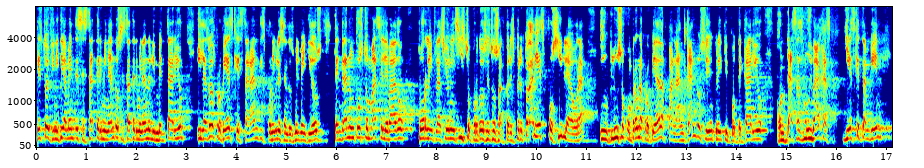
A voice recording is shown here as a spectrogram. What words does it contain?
Esto definitivamente se está terminando, se está terminando el inventario y las nuevas propiedades que estarán disponibles en 2022 tendrán un costo más elevado por la inflación, insisto, por todos estos factores. Pero todavía es posible ahora incluso comprar una propiedad apalancándose de un crédito hipotecario con tasas muy bajas. Y es que también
